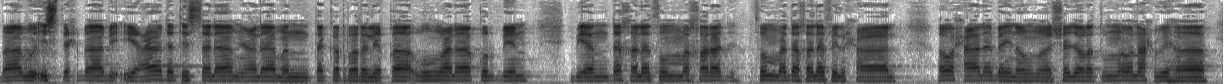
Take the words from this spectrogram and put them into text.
باب استحباب إعادة السلام على من تكرر لقاؤه على قرب بأن دخل ثم خرج ثم دخل في الحال أو حال بينهما شجرة ونحوها.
